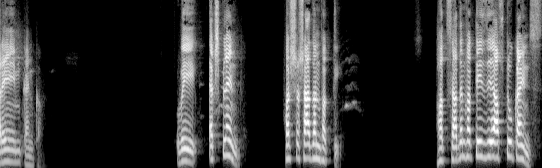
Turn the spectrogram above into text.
prem can come. We explained first sadhan bhakti. Bhakt, sadhan bhakti is of two kinds.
